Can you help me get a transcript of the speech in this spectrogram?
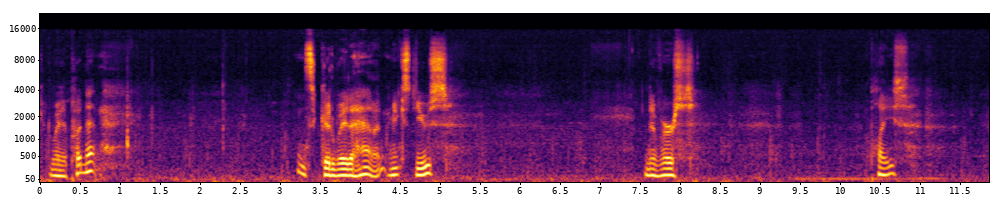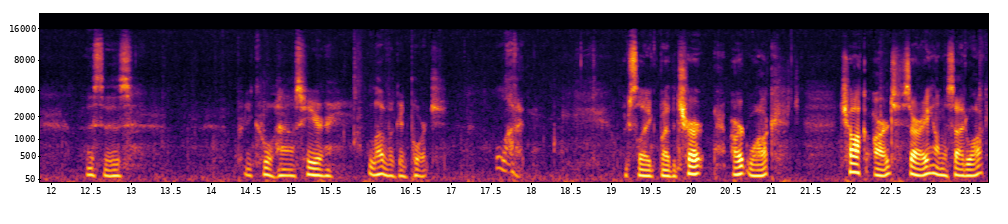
good way of putting it. It's a good way to have it. Mixed use, diverse place. This is pretty cool house here. Love a good porch. Love it. Looks like by the chart art walk, chalk art, sorry, on the sidewalk.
